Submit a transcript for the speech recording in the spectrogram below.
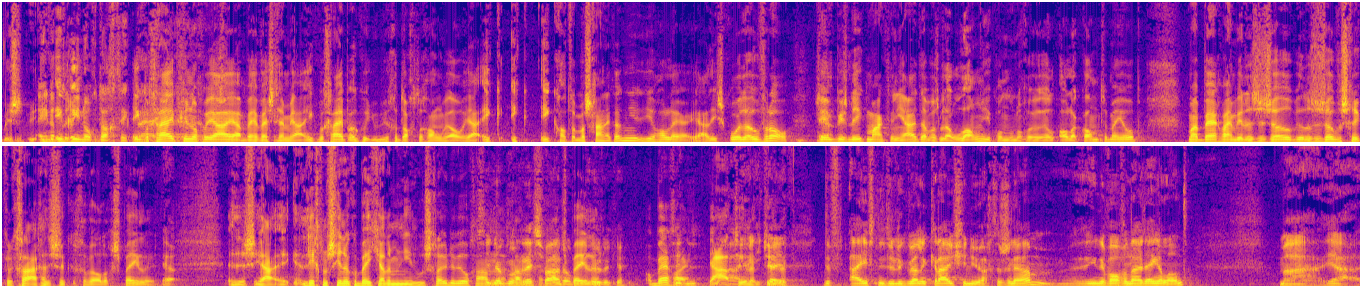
dus- 1 op ik- 3 nog, dacht ik. Ik bij, begrijp je eh, nog wel, ja, ja, bij West Ham. Ja, ik begrijp ook uw gedachtegang wel. Ja, ik, ik, ik had hem waarschijnlijk ook niet, die Haller. Ja, die scoorde overal. Champions League maakte niet uit. Dat was lang. Je kon er nog wel alle kanten mee op. Maar Bergwijn willen ze zo, willen ze zo verschrikkelijk graag. En het is natuurlijk een geweldige speler. Ja. Dus ja, het ligt misschien ook een beetje aan de manier hoe Schreuder wil gaan, ook gaan, nog gaan op spelen. natuurlijk. Hè. Op Bergwijn? Ja, tuurlijk, ik- tuurlijk. de- hij heeft natuurlijk wel een kruisje nu achter zijn naam. In ieder geval vanuit Engeland. Maar ja,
